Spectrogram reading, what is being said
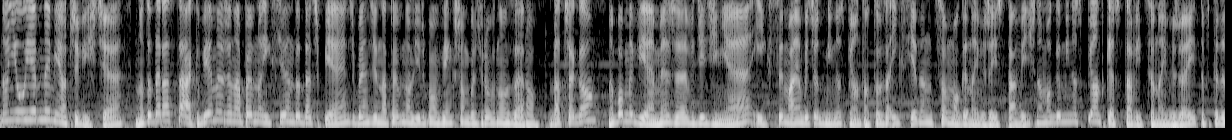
no nieujemnymi oczywiście. No to teraz tak, wiemy, że na pewno x1 dodać 5 będzie na pewno liczbą większą bądź równą 0. Dlaczego? No bo my wiemy, że w dziedzinie xy mają być od minus 5. No to za x1 co mogę najwyżej wstawić? No mogę minus 5 wstawić co najwyżej, to wtedy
